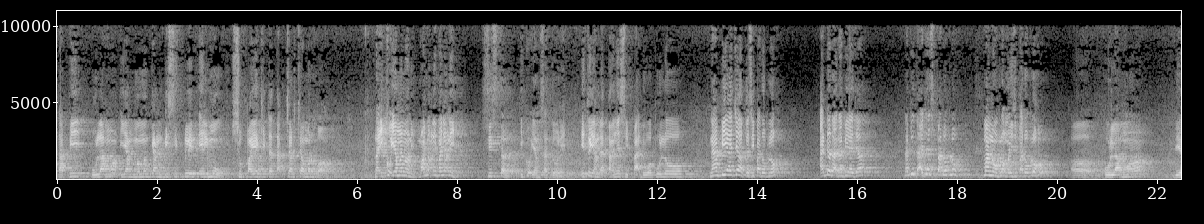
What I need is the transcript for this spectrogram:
Tapi ulama yang memegang disiplin ilmu supaya kita tak cerca merba. Nak ikut yang mana ni? Banyak ni, banyak ni. Sistem ikut yang satu ni. Itu yang datangnya sifat 20, Nabi aja ke sifat 20? Ada tak Nabi aja? Nabi tak aja sifat 20. Mana pula main sifat 20? Oh, ulama dia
